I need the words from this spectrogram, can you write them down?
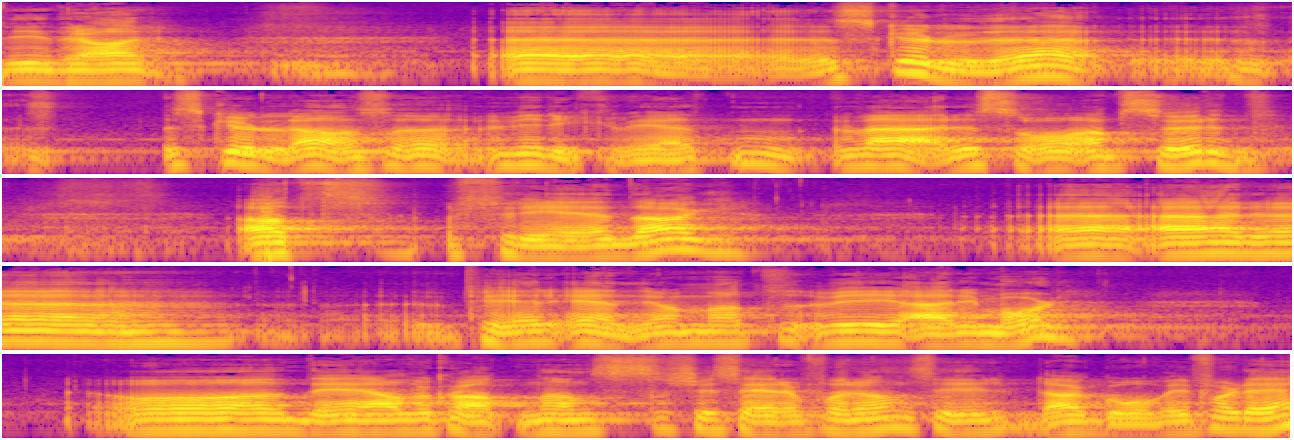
de drar. Eh, skulle, skulle altså virkeligheten være så absurd at fredag eh, er eh, Per enig om at vi er i mål? Og det advokaten hans skisserer for han sier da går vi for det.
